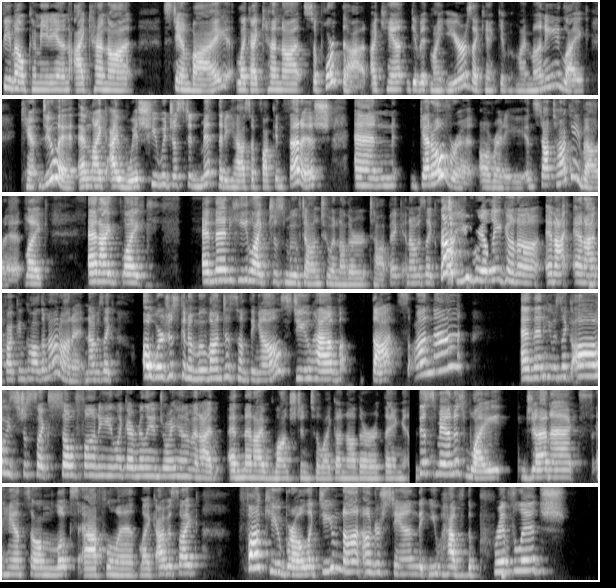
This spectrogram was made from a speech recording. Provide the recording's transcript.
female comedian, I cannot stand by. Like, I cannot support that. I can't give it my ears. I can't give it my money. Like, can't do it. And like, I wish he would just admit that he has a fucking fetish and get over it already and stop talking about it. Like, and I like, and then he like just moved on to another topic. And I was like, are you really gonna? And I, and I fucking called him out on it. And I was like, oh, we're just gonna move on to something else. Do you have thoughts on that? And then he was like, "Oh, he's just like so funny. Like I really enjoy him." And I and then I launched into like another thing. This man is white, Gen X, handsome, looks affluent. Like I was like, "Fuck you, bro. Like do you not understand that you have the privilege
